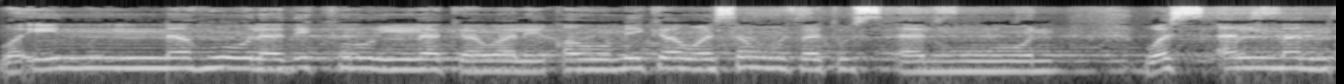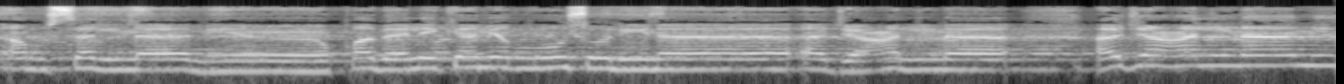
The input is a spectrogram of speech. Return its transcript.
وإنه لذكر لك ولقومك وسوف تسألون. واسأل من أرسلنا من قبلك من رسلنا أجعلنا, أجعلنا من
